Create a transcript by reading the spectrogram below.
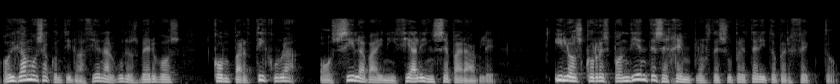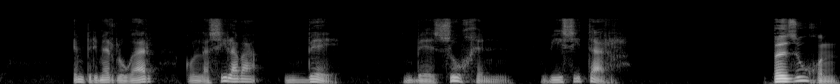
Oigamos a continuación algunos verbos con partícula o sílaba inicial inseparable y los correspondientes ejemplos de su pretérito perfecto. En primer lugar, con la sílaba be, besuchen, visitar. Besuchen.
